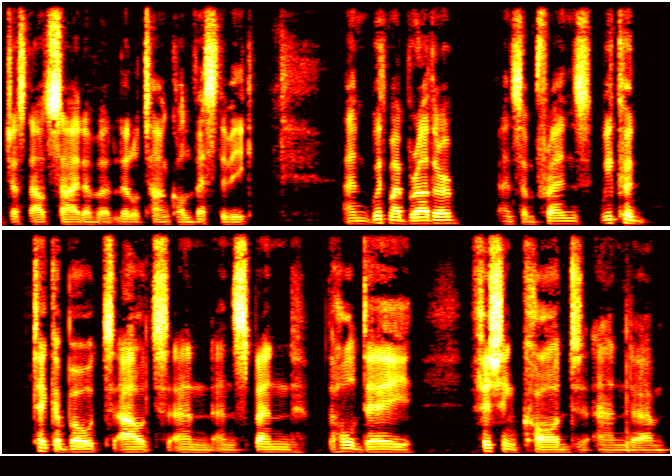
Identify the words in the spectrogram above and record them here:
just outside of a little town called Västervik. And with my brother, and some friends, we could take a boat out and and spend the whole day fishing cod and um,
